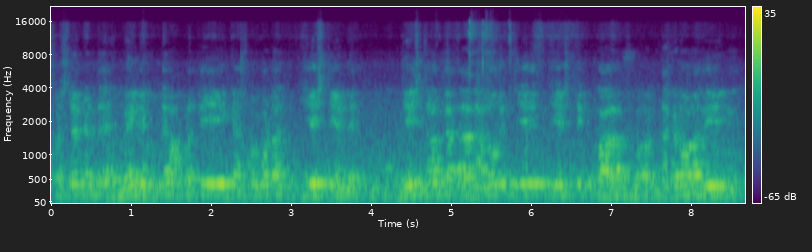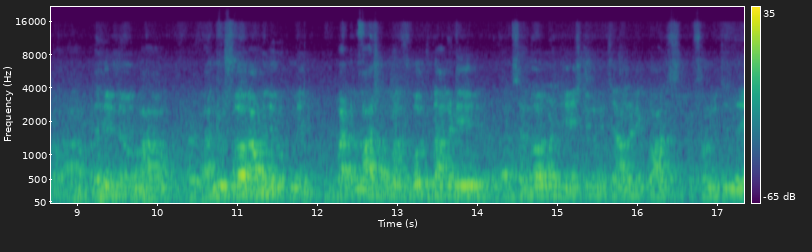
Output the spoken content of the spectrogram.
స్పెషల్ ఏంటంటే మెయిన్ ఏంటంటే మా ప్రతి కస్టమర్ కూడా జిఎస్టీ అండి. జిఎస్టీ గత నెల నుంచి జిఎస్టీ తగ్గడం అనేది ప్రజెంట్ మన న్యూస్లో రావడం జరుగుతుంది. బట్ లాస్ట్ మన fourth already central government GST గురించి ఆల్రెడీ కార్స్ సంబంధించింది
